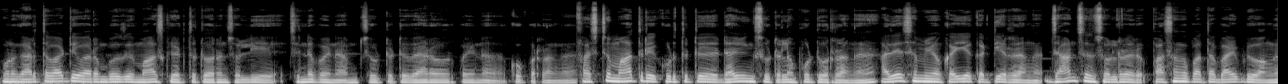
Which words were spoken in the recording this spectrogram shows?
உனக்கு அடுத்த வாட்டி வரும்போது மாஸ்க் எடுத்துட்டு வரேன்னு சொல்லி சின்ன பையனை அனுப்பிச்சி விட்டுட்டு வேற ஒரு பையனை கூப்பிடுறாங்க. ஃபர்ஸ்ட் மாத்திரையை கொடுத்துட்டு டைவிங் சூட் எல்லாம் போட்டு விடுறாங்க. அதே சமயம் கையை கட்டிடுறாங்க. ஜான்சன் சொல்றாரு பசங்க பார்த்தா பயப்படுவாங்க.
